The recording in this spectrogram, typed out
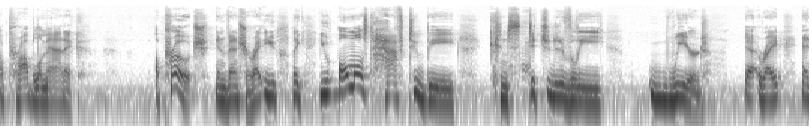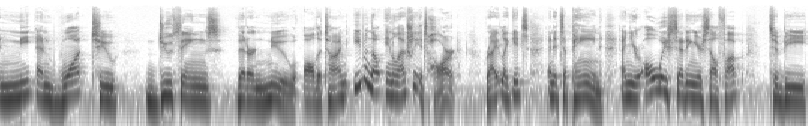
a problematic approach in venture, right? You like you almost have to be constitutively weird, uh, right? And need, and want to do things that are new all the time, even though intellectually it's hard, right? Like it's and it's a pain, and you're always setting yourself up to be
